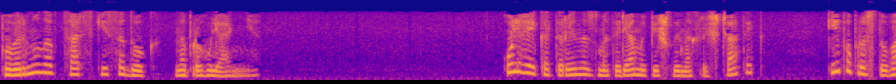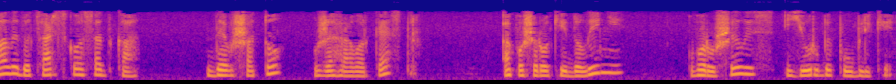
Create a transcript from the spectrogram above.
повернула в царський садок на прогуляння. Ольга і Катерина з матерями пішли на хрещатик і попростували до царського садка, де в шато вже грав оркестр, а по широкій долині ворушились юрби публіки.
